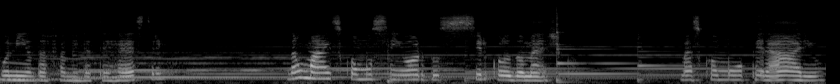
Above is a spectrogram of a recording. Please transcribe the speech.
o ninho da família terrestre, não mais como o senhor do círculo doméstico, mas como operário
